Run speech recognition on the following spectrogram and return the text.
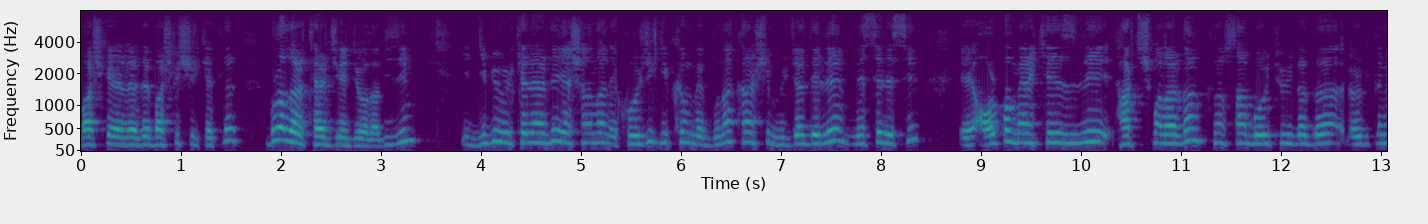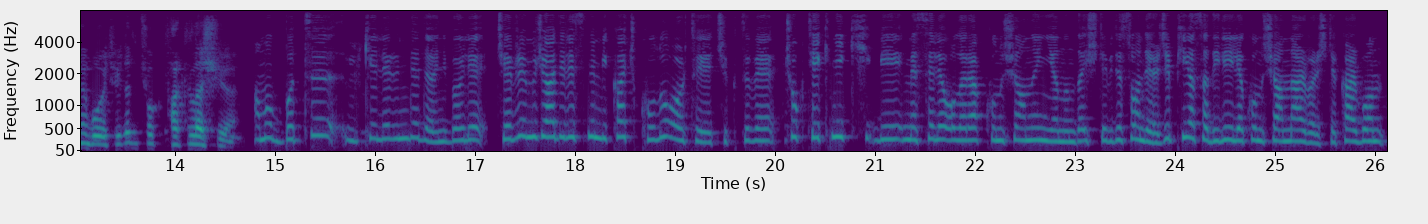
başka yerlerde başka şirketler buraları tercih ediyorlar. Bizim gibi ülkelerde yaşanılan ekolojik yıkım ve buna karşı mücadele meselesi e, Avrupa merkezli tartışmalardan sınıfsal boyutuyla da örgütleme boyutuyla da çok farklılaşıyor. Ama Batı ülkelerinde de hani böyle çevre mücadelesinin birkaç kolu ortaya çıktı ve çok teknik bir mesele olarak konuşanın yanında işte bir de son derece piyasa diliyle konuşanlar var. İşte karbon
